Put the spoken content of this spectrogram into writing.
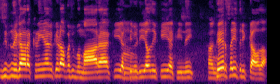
ਤੁਸੀਂ ਨਿਗਾਹ ਰੱਖਣੀ ਹੈ ਵੀ ਕਿਹੜਾ ਪਸ਼ੂ ਬਿਮਾਰ ਹੈ ਕੀ ਐਕਟੀਵਿਟੀ ਹੈ ਉਹਦੀ ਕੀ ਹੈ ਕੀ ਨਹੀਂ। ਹਾਂਜੀ। ਫੇਰ ਸਹੀ ਤਰੀਕਾ ਉਹਦਾ।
